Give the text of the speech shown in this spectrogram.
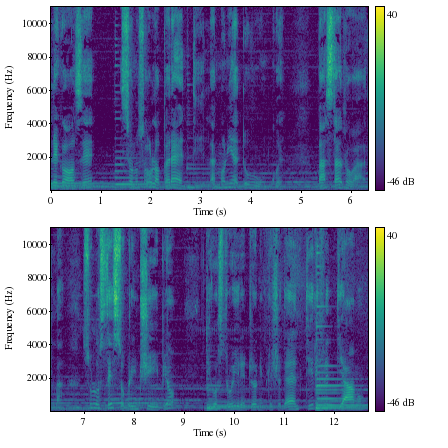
Le cose sono solo apparenti, l'armonia è dovunque, basta trovarla. Sullo stesso principio di costruire i giorni precedenti, riflettiamo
